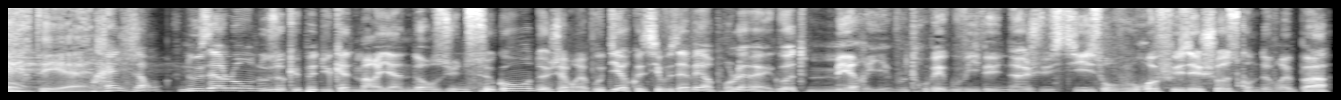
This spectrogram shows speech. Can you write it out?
RTL. Présent. Nous allons nous occuper du cas de Marianne dans une seconde. J'aimerais vous dire que si vous avez un problème avec votre mairie, vous trouvez que vous vivez une injustice, on vous refuse des choses qu'on ne devrait pas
